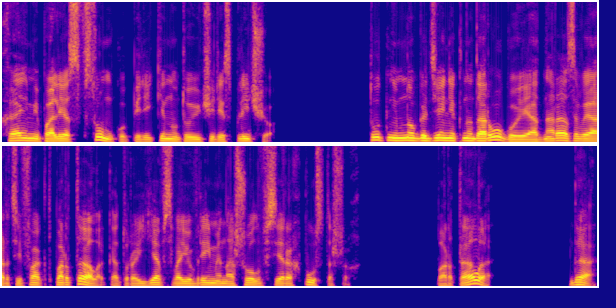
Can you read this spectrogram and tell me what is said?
Хайми полез в сумку, перекинутую через плечо. Тут немного денег на дорогу и одноразовый артефакт портала, который я в свое время нашел в серых пустошах. Портала? Да.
